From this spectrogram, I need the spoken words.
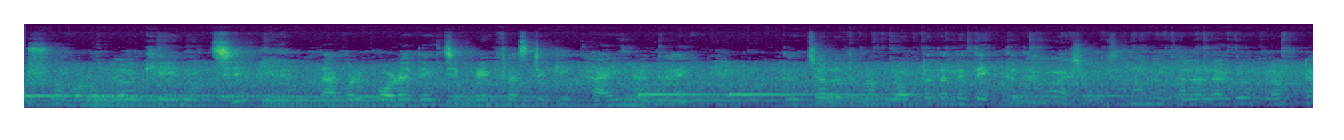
উষ্ণ গরম জল খেয়ে নিচ্ছি। তারপরে পরে দেখছি ব্রেকফাস্টে কি খাই, না খাই। তো চলো তোমার ব্লগটা তাহলে দেখতে থাকো, আশা করছি তোমাদের ভালো লাগবে ব্লগটা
